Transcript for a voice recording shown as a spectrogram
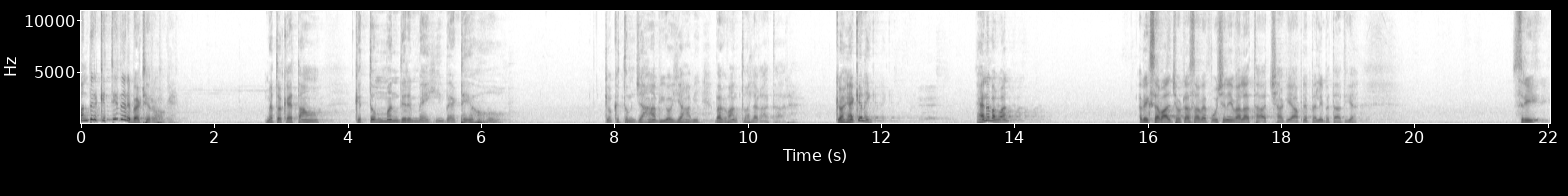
मंदिर कितनी देर बैठे रहोगे? मैं तो कहता हूँ कि तुम मंदिर में ही बैठे हो। क्योंकि तुम जहाँ भी हो, यहाँ भी। भगवान तो लगातार है। क्यों, है कि नहीं? है ना भगवान? अब एक सवाल छोटा सा मैं पूछने वाला था अच्छा कि आपने पहले बता दिया। श्री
